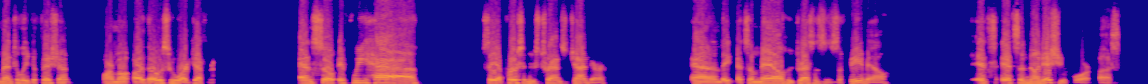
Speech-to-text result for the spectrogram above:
mentally deficient or, mo- or those who are different. And so if we have, say, a person who's transgender and they, it's a male who dresses as a female, it's it's a non-issue for us.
